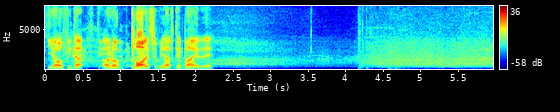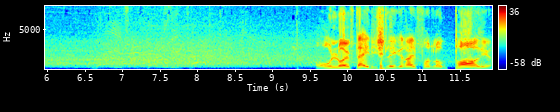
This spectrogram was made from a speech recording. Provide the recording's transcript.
Hier auch wieder. Aber Logan Paul ist schon wieder auf den Beinen, ey. Oh, läuft da in die Schlägerei von Logan Paul hier.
